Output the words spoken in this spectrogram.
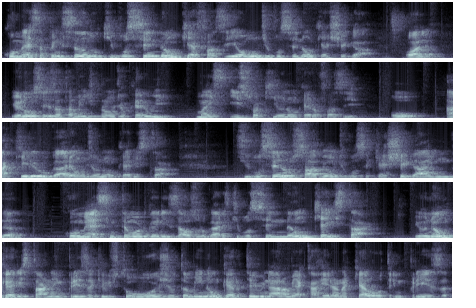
começa pensando o que você não quer fazer, aonde você não quer chegar. Olha, eu não sei exatamente para onde eu quero ir, mas isso aqui eu não quero fazer. Ou aquele lugar é onde eu não quero estar. Se você não sabe onde você quer chegar ainda, comece então a organizar os lugares que você não quer estar. Eu não quero estar na empresa que eu estou hoje, eu também não quero terminar a minha carreira naquela outra empresa,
